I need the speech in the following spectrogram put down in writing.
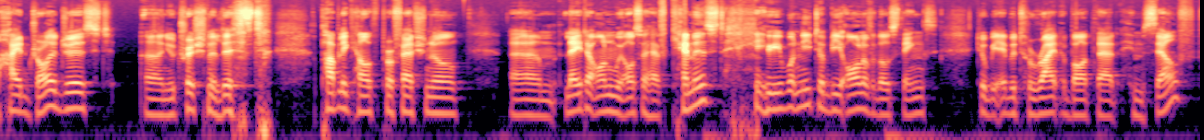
a hydrologist, a nutritionalist, public health professional. Um, later on, we also have chemist. he would need to be all of those things to be able to write about that himself,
